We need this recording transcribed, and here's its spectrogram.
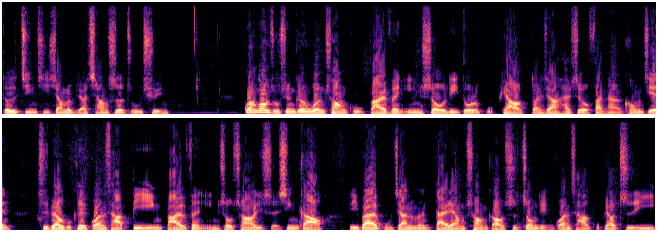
都是近期相对比较强势的族群。观光族群跟文创股八月份营收利多的股票，短线还是有反弹的空间。指标股可以观察必应八月份营收创造历史的新高，礼拜的股价能不能带量创高是重点观察股票之一。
